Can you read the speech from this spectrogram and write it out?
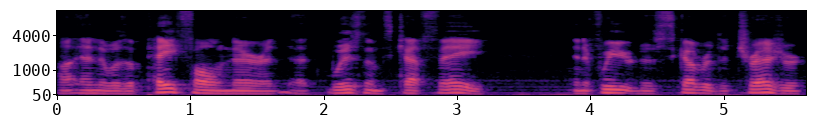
uh, and there was a payphone there at, at Wisdom's Cafe. And if we discovered the treasure,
